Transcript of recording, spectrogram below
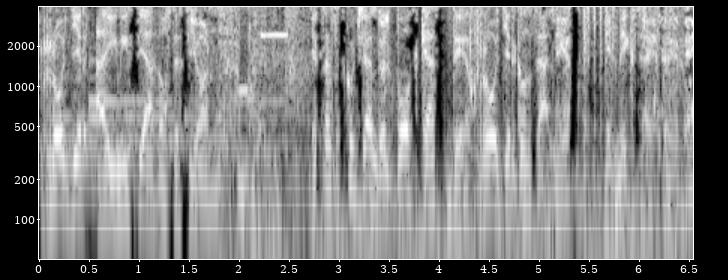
Roger ha iniciado sesión. Estás escuchando el podcast de Roger González en Exa FM.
